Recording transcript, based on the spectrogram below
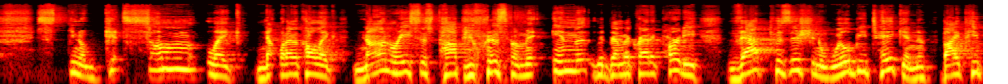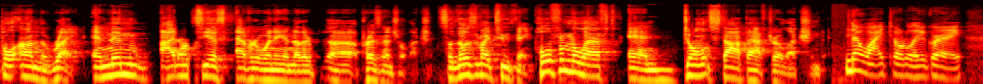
you know, get some like not what I would call like non-racist populism in the, the Democratic Party, that position will be taken by people on the right. And then I don't see us ever winning another uh, presidential election. So those are my two things: pull from the left and don't stop after election day. No, I totally agree.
